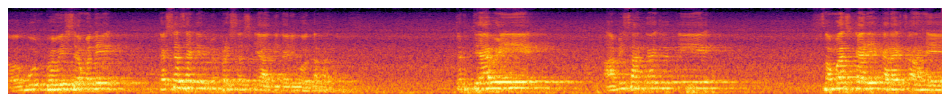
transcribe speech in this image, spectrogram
होऊन भविष्यामध्ये कशासाठी तुम्ही प्रशासकीय अधिकारी होत आहात? तर त्यावेळी आम्ही सांगायचो की समाजकार्य करायचं आहे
